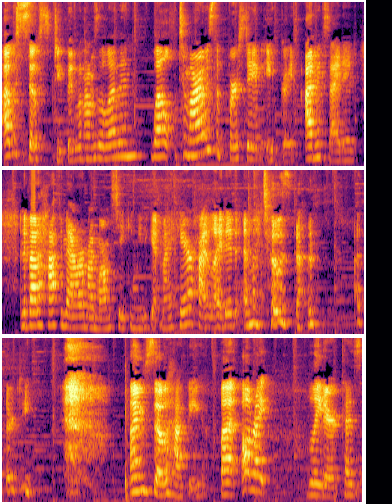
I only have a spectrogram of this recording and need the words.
I was so stupid when I was 11. Well, tomorrow is the first day of 8th grade. I'm excited. In about a half an hour, my mom's taking me to get my hair highlighted and my toes done at 13. I'm so happy. But all right, later, because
